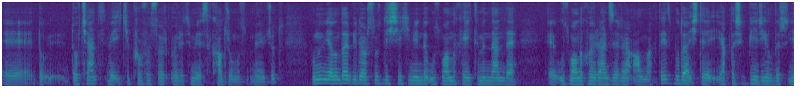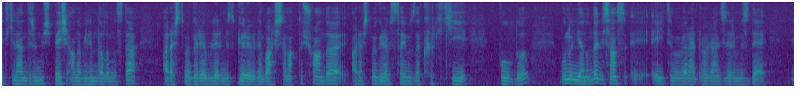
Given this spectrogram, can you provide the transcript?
e, do- doçent ve 2 profesör öğretim üyesi kadromuz mevcut. Bunun yanında biliyorsunuz diş hekimliğinde uzmanlık eğitiminden de e, uzmanlık öğrencilerini almaktayız. Bu da işte yaklaşık bir yıldır yetkilendirilmiş 5 ana bilim dalımızda araştırma görevlilerimiz görevine başlamakta. Şu anda araştırma görevlisi sayımız da 42'yi buldu. Bunun yanında lisans e, eğitimi veren öğrencilerimiz de e,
